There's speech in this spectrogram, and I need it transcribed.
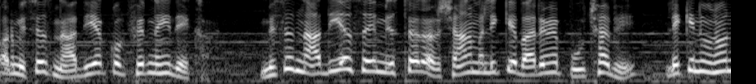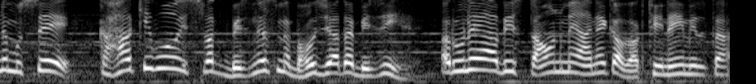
और मिसेस नादिया को फिर नहीं देखा। मिसेस नादिया से मिस्टर अरशान मलिक के बारे में पूछा भी, लेकिन उन्होंने मुझसे कहा कि वो इस वक्त बिज़नेस में बहुत ज़्यादा बिज़ी हैं और उन्हें अब इस टाउन में आने का वक्त ही नहीं मिलता।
